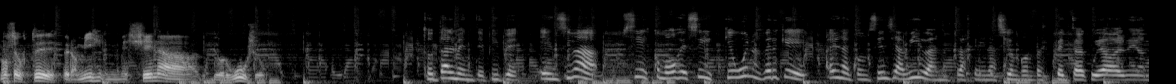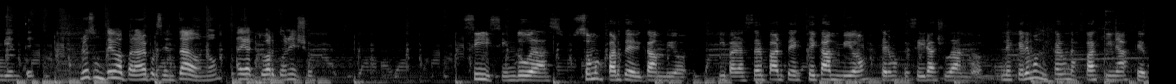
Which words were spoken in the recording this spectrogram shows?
no sé ustedes, pero a mí me llena de orgullo. Totalmente, Pipe. Encima, sí, es como vos decís, qué bueno es ver que hay una conciencia viva en nuestra generación con respecto al cuidado del medio ambiente. No es un tema para dar por sentado, ¿no? Hay que actuar con ello. Sí, sin dudas. Somos parte del cambio y para ser parte de este cambio tenemos que seguir ayudando. Les queremos dejar unas páginas que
